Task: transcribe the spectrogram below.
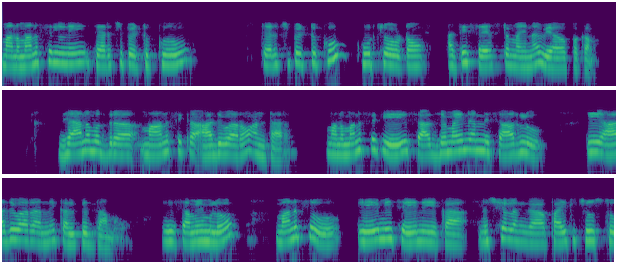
మన మనసుల్ని తెరచిపెట్టుకు తెరచిపెట్టుకు కూర్చోవటం అతి శ్రేష్టమైన వ్యాపకం. ధ్యానముద్ర మానసిక ఆదివారం అంటారు. మన మనసుకి సాధ్యమైనన్ని సార్లు ఈ ఆదివారాన్ని కల్పిద్దాము. ఈ సమయంలో మనసు ఏమీ చేయనీయక నిశ్చలంగా పైకి చూస్తూ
